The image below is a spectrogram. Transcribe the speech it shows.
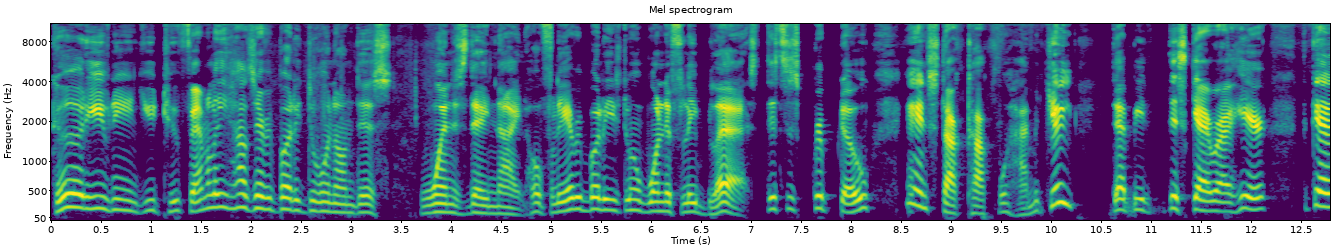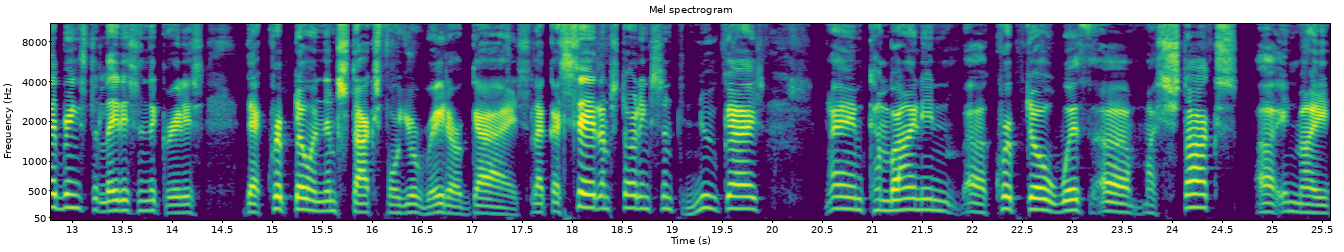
Good evening, YouTube family. How's everybody doing on this Wednesday night? Hopefully, everybody's doing wonderfully blessed. This is Crypto and Stock Talk with Jaime G. That be this guy right here, the guy that brings the latest and the greatest that crypto and them stocks for your radar, guys. Like I said, I'm starting something new, guys. I am combining uh, crypto with uh, my stocks uh, in my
